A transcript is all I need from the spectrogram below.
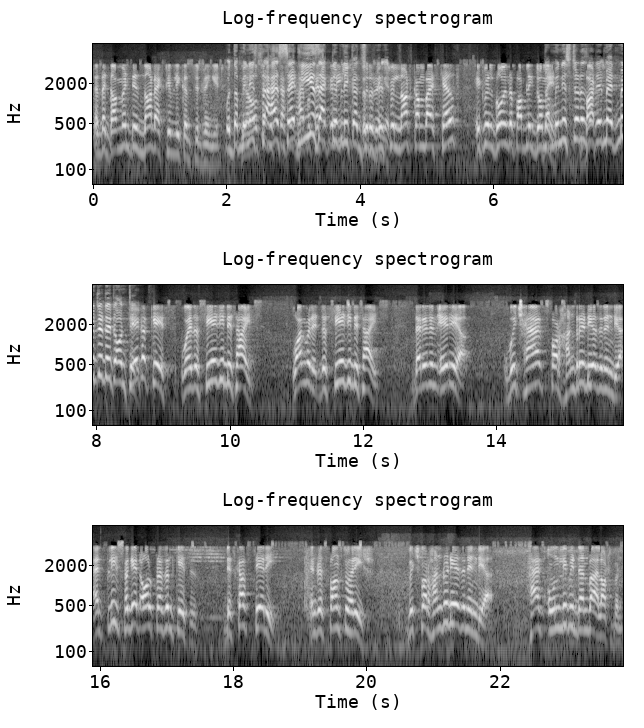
that the government is not actively considering it. But the We minister has said he is actively considering because this it. will not come by stealth, it will go in the public domain. The minister has But admitted it on tape. take a case where the CAG decides, one minute, the CAG decides that in an area which has for 100 years in India, and please forget all present cases, discuss theory in response to Harish, which for 100 years in India has only been done by allotment.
